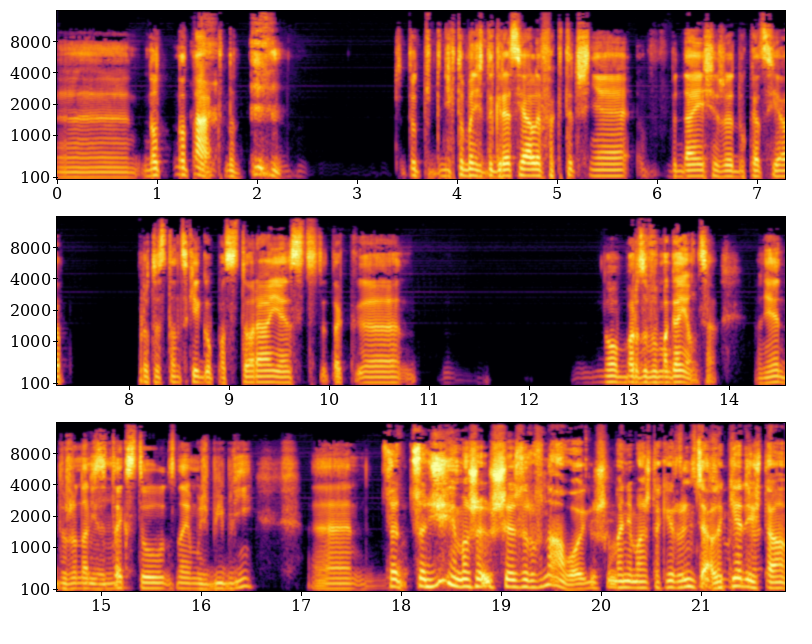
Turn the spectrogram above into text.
E, No, no tak. No, to, to, niech to będzie dygresja, ale faktycznie wydaje się, że edukacja protestanckiego pastora jest tak e, no, bardzo wymagająca. No nie? Dużo analizy Mhm. tekstu, znajomość Biblii. E, Co, co dzisiaj może już się zrównało, już chyba nie masz takiej różnicy, ale kiedyś ta,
